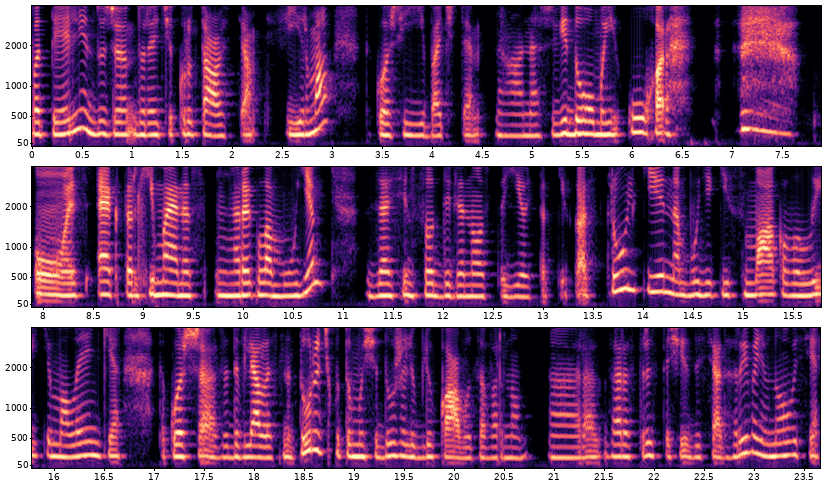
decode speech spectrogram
пательні, дуже, до речі, крута ось ця фірма. Також її, бачите, наш відомий кухар Ось Ектор Хіменес рекламує. За 790 є ось такі каструльки на будь-який смак, великі, маленькі. Також е, задивлялась на турочку, тому що дуже люблю каву заварну. Е, Зараз 360 гривень в новусі.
